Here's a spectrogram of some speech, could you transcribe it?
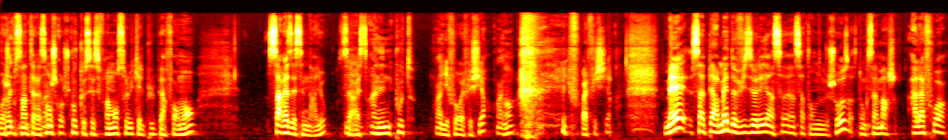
moi, je trouve ça intéressant. Je, je trouve que c'est vraiment celui qui est le plus performant. Ça reste des scénarios, ça reste un input. Ouais. Et il faut réfléchir. Ouais. hein. il faut réfléchir. Mais ça permet de visualiser un, un certain nombre de choses. Donc ça marche à la fois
